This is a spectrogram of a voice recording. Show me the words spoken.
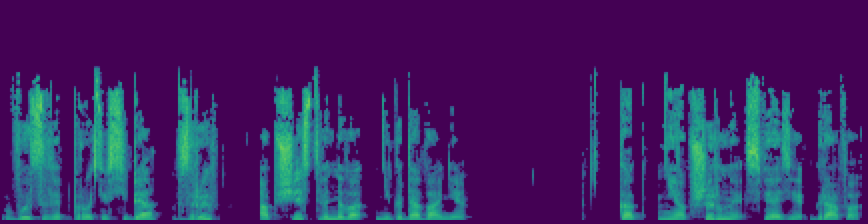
вызовет против себя взрыв общественного негодования. Как не обширны связи графа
